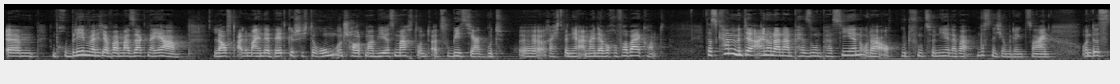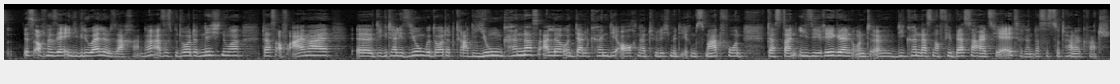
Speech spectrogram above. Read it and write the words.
ähm, ein Problem, wenn ich auf einmal sage, naja, lauft alle mal in der Weltgeschichte rum und schaut mal, wie ihr es macht. Und Azubis, ja gut, äh, reicht, wenn ihr einmal in der Woche vorbeikommt. Das kann mit der einen oder anderen Person passieren oder auch gut funktionieren, aber muss nicht unbedingt sein. Und es ist auch eine sehr individuelle Sache. Ne? Also es bedeutet nicht nur, dass auf einmal äh, Digitalisierung bedeutet, gerade die Jungen können das alle und dann können die auch natürlich mit ihrem Smartphone das dann easy regeln und ähm, die können das noch viel besser als wir Älteren. Das ist totaler Quatsch.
